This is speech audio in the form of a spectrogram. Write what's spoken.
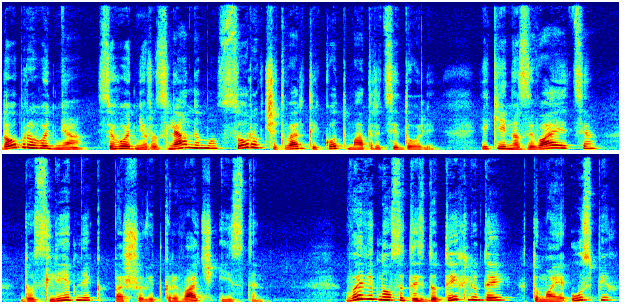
Доброго дня! Сьогодні розглянемо 44-й код матриці долі, який називається Дослідник першовідкривач істин. Ви відноситесь до тих людей, хто має успіх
